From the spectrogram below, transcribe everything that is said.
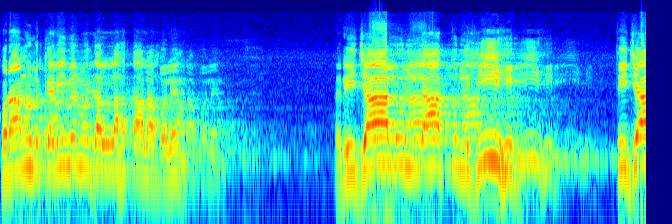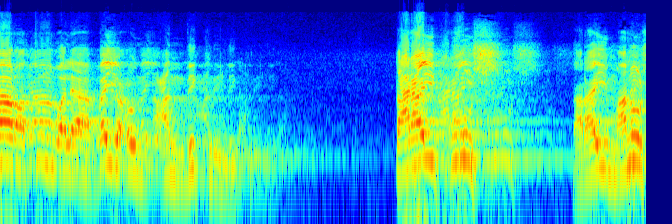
কোরআনুল করিমের মধ্যে আল্লাহ তাআলা বলেন তারাই পুরুষ, তারাই মানুষ,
